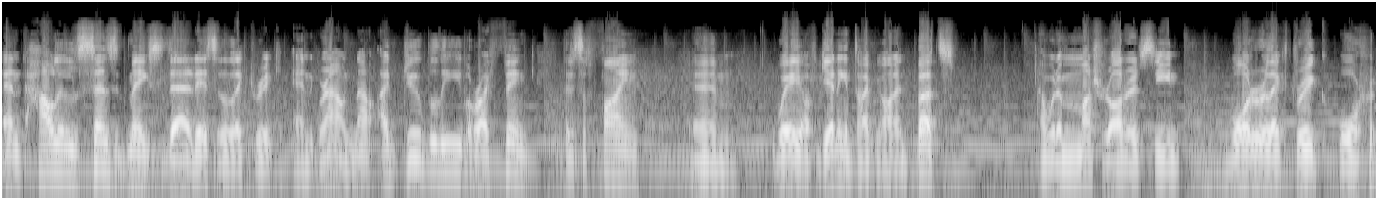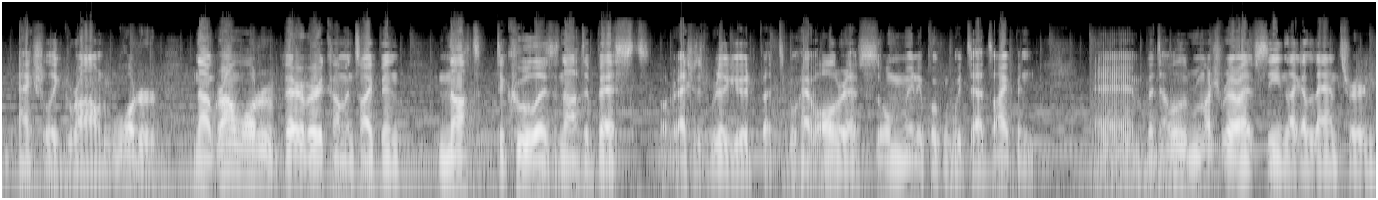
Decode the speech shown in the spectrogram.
and how little sense it makes that it is electric and ground. Now, I do believe, or I think, that it's a fine um, way of getting a typing on it, but I would have much rather seen water electric or actually ground water. Now, ground water, very, very common typing, not the coolest, not the best, or actually it's really good, but we have already have so many Pokemon with that typing. Uh, but I would much rather have seen like a Lanturn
